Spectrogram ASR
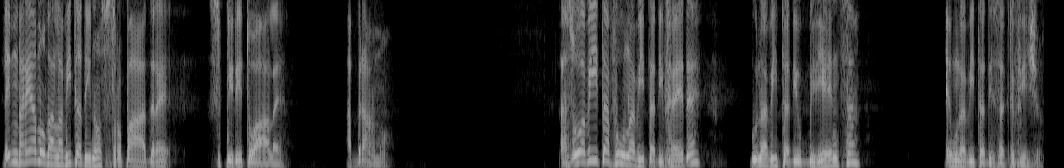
Le impariamo dalla vita di nostro padre spirituale, Abramo. La sua vita fu una vita di fede, una vita di ubbidienza e una vita di sacrificio.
